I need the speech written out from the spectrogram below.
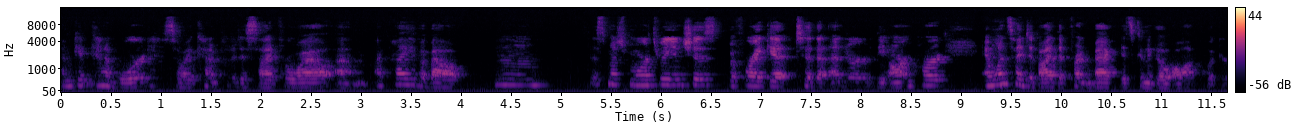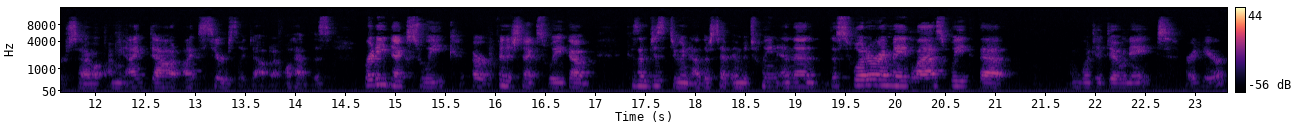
I'm getting kind of bored, so I kind of put it aside for a while. Um, I probably have about mm, this much more, three inches, before I get to the under the arm part. And once I divide the front and back, it's going to go a lot quicker. So, I mean, I doubt, I seriously doubt I will have this ready next week or finished next week because um, I'm just doing other stuff in between. And then the sweater I made last week that I'm going to donate right here,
